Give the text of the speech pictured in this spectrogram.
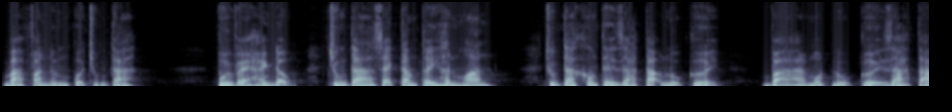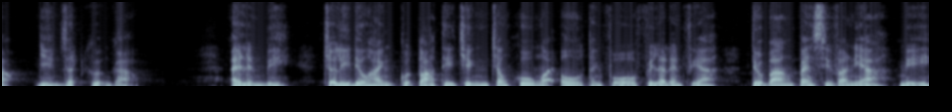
và phản ứng của chúng ta. Vui vẻ hành động, chúng ta sẽ cảm thấy hân hoan. Chúng ta không thể giả tạo nụ cười và một nụ cười giả tạo nhìn rất gượng gạo. Alan B, trợ lý điều hành của tòa thị chính trong khu ngoại ô thành phố Philadelphia, tiểu bang Pennsylvania, Mỹ,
